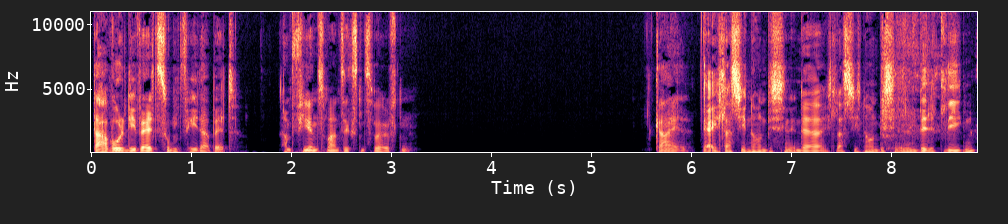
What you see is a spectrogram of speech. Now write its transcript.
Da wurde die Welt zum Federbett. Am 24.12. Geil. Ja, ich lasse dich noch ein bisschen in der, ich lasse dich noch ein bisschen in dem Bild liegen.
